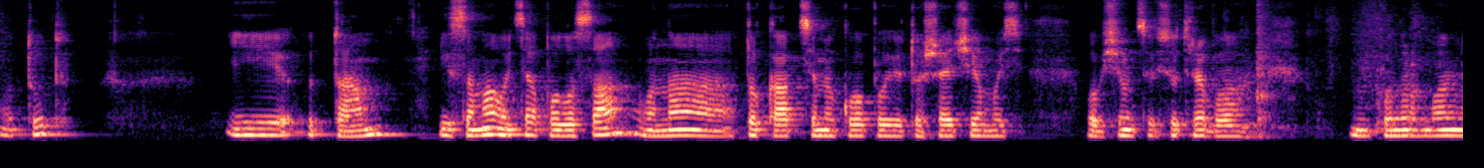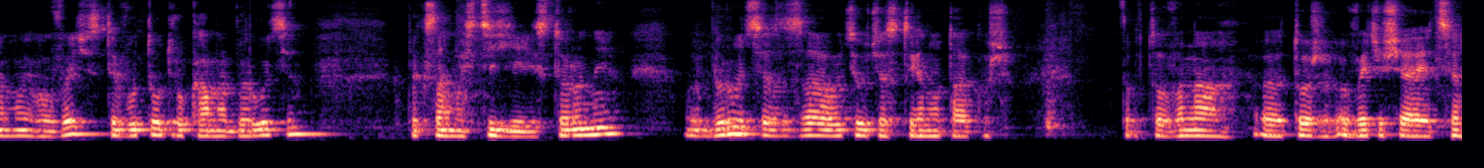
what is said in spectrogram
Отут. І там. І сама оця полоса, вона то капцями копою, то ще чимось. В общем, це все треба по-нормальному його вичистити. Отут руками беруться. Так само з цієї сторони. Беруться за оцю частину також. Тобто вона е, теж вичищається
